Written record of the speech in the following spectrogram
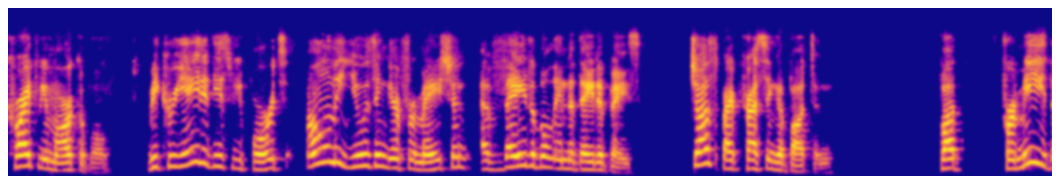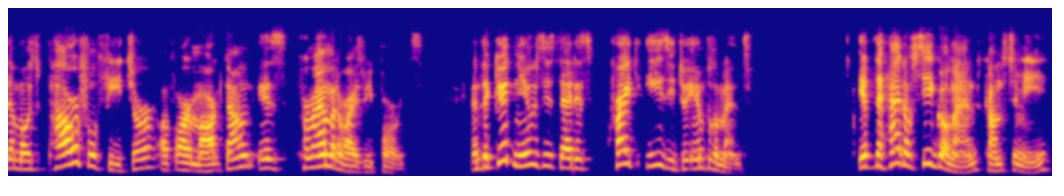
quite remarkable. We created these reports only using the information available in the database, just by pressing a button. But for me, the most powerful feature of R Markdown is parameterized reports. And the good news is that it's quite easy to implement. If the head of Seagoland comes to me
